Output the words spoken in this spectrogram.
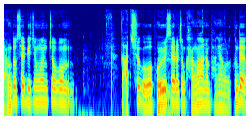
양도세 비중은 조금 낮추고 보유세를 음. 좀 강화하는 방향으로. 근데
